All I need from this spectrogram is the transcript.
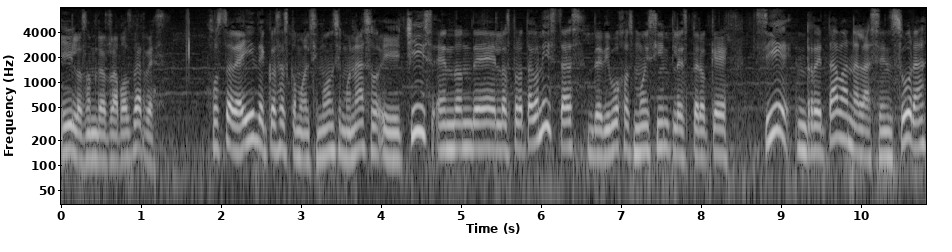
y los hombres rabos verdes. Justo de ahí de cosas como el Simón Simonazo y Chis, en donde los protagonistas de dibujos muy simples pero que sí retaban a la censura,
